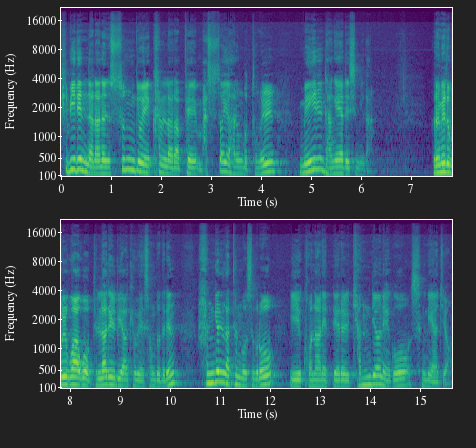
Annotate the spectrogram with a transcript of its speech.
피비린 나라는 순교의 칼날 앞에 맞서야 하는 고통을 매일 당해야 됐습니다. 그럼에도 불구하고 빌라델비아 교회 성도들은 한결같은 모습으로 이 고난의 때를 견뎌내고 승리하죠.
